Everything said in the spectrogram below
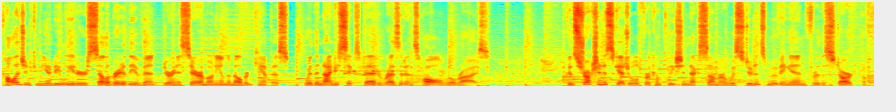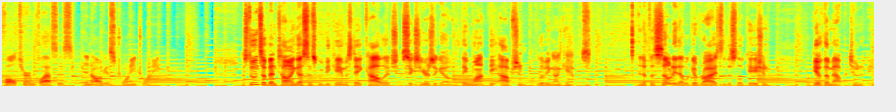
College and community leaders celebrated the event during a ceremony on the Melbourne campus where the 96 bed Residence Hall will rise. Construction is scheduled for completion next summer, with students moving in for the start of fall term classes in August 2020. Students have been telling us since we became a state college six years ago that they want the option of living on campus. And a facility that will give rise to this location will give them opportunity.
